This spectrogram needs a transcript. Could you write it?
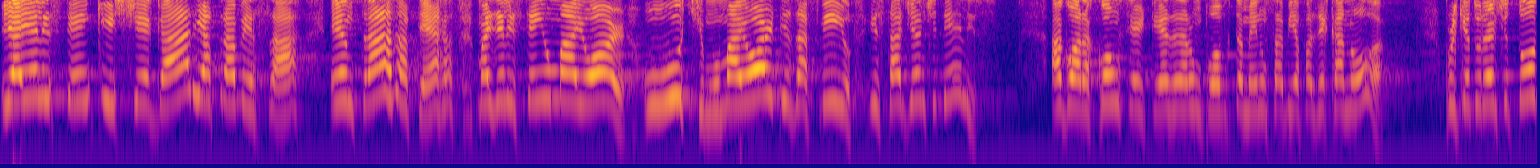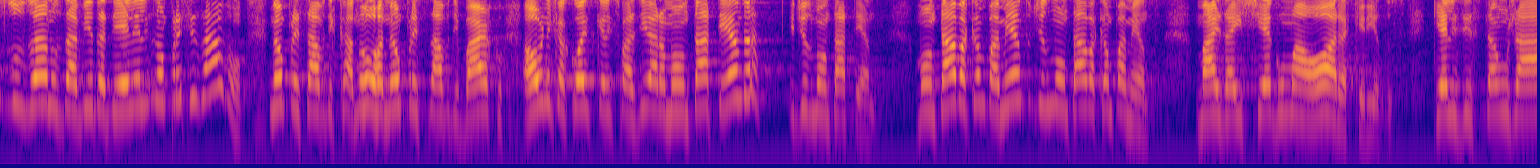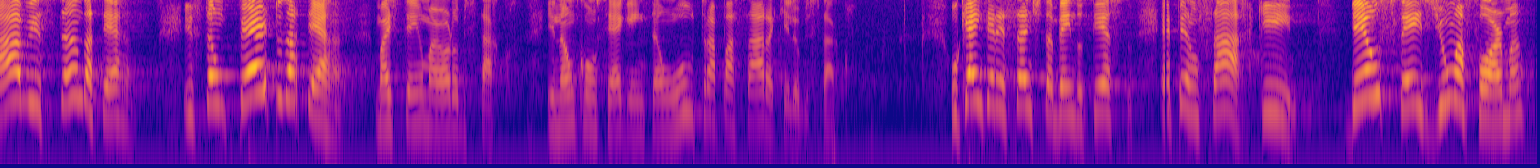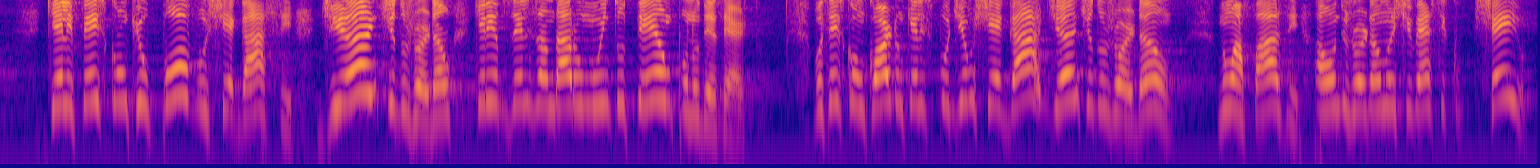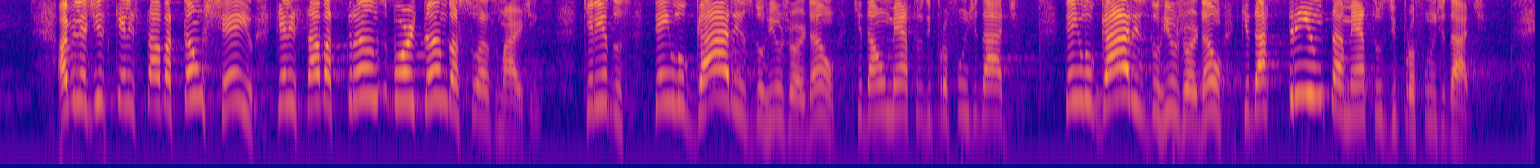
E aí eles têm que chegar e atravessar, entrar na terra, mas eles têm o maior, o último, o maior desafio está diante deles. Agora, com certeza, era um povo que também não sabia fazer canoa. Porque durante todos os anos da vida dele, eles não precisavam. Não precisavam de canoa, não precisavam de barco. A única coisa que eles faziam era montar a tenda e desmontar a tenda. Montava acampamento, desmontava acampamento. Mas aí chega uma hora, queridos, que eles estão já avistando a terra. Estão perto da terra, mas tem o maior obstáculo. E não conseguem então ultrapassar aquele obstáculo. O que é interessante também do texto é pensar que Deus fez de uma forma que ele fez com que o povo chegasse diante do Jordão. Queridos, eles andaram muito tempo no deserto. Vocês concordam que eles podiam chegar diante do Jordão numa fase onde o Jordão não estivesse cheio? A Bíblia diz que ele estava tão cheio que ele estava transbordando as suas margens. Queridos, tem lugares do Rio Jordão que dá um metro de profundidade. Tem lugares do Rio Jordão que dá 30 metros de profundidade.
